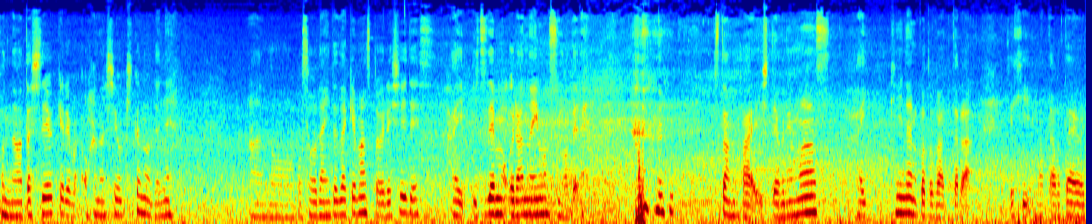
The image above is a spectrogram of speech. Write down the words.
こんな私でよければお話を聞くのでねあのー、ご相談いただけますと嬉しいです。はい。いつでも占いますので スタンバイしております。はい。気になることがあったらぜひまたお便り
